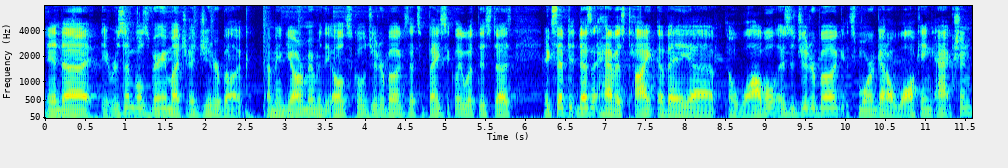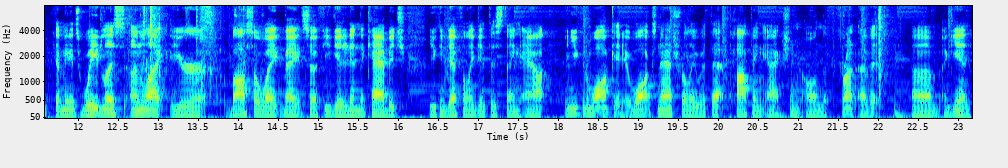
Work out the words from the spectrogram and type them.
and uh, it resembles very much a jitterbug. I mean, y'all remember the old school jitterbugs? That's basically what this does, except it doesn't have as tight of a, uh, a wobble as a jitterbug. It's more got a walking action. I mean, it's weedless, unlike your Bossa wake bait. So if you get it in the cabbage, you can definitely get this thing out and you can walk it. It walks naturally with that popping action on the front of it. Um, again,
